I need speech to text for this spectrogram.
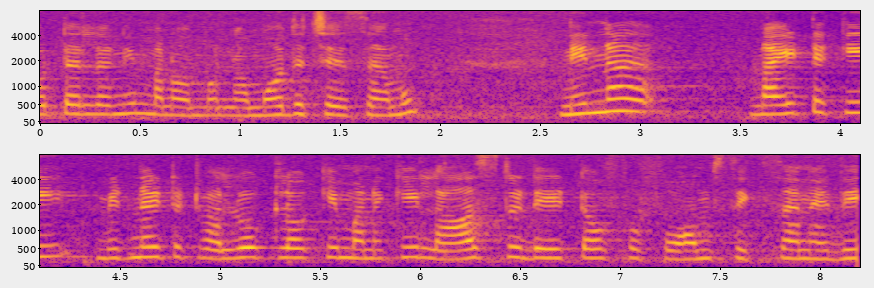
ఓటర్లని మనం నమోదు చేశాము. నిన్న నైట్కి మిడ్ నైట్ ట్వెల్వ్ ఓ క్లాక్కి మనకి last date of form six అనేది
